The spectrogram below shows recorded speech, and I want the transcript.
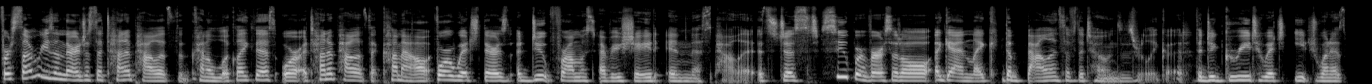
for some reason, there are just a ton of palettes that kind of look like this, or a ton of palettes that come out for which there's a dupe for almost every shade in this palette. It's just super versatile. Again, like the balance of the tones is really good. The degree to which each one is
